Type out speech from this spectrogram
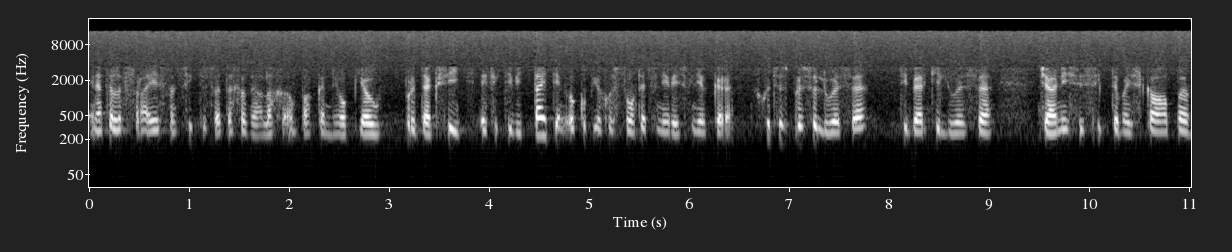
en dat hulle vry is van siektes wat 'n geweldige impak kan hê op jou produksie effektiwiteit en ook op jou gesondheid van die res van jou kudde. Goed soos brucellose, tuberkulose, Johnny's siekte by skape,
